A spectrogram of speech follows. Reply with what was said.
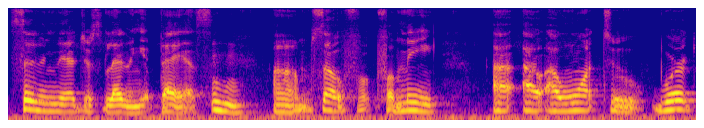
sitting there just letting it pass. Um, so for, for me, I, I, I want to work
